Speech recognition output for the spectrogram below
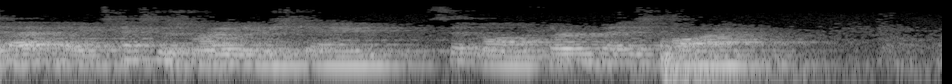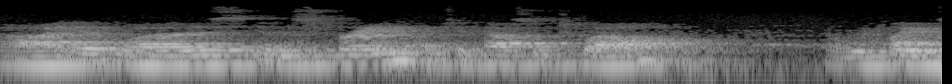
at a Texas Rangers game, sitting on the third base line. Uh, it was in the spring of 2012. Uh, we were playing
